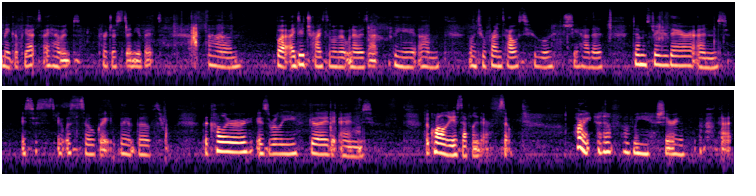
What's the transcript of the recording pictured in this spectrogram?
makeup yet. I haven't purchased any of it. Um, but I did try some of it when I was at the, um, I went to a friend's house who, she had a demonstrator there and it's just, it was so great. The, the, the color is really good and the quality is definitely there. So, all right, enough of me sharing about that.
